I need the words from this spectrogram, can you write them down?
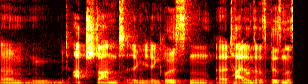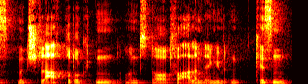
ähm, mit Abstand irgendwie den größten äh, Teil unseres Business mit Schlafprodukten und dort vor allem irgendwie mit einem Kissen.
